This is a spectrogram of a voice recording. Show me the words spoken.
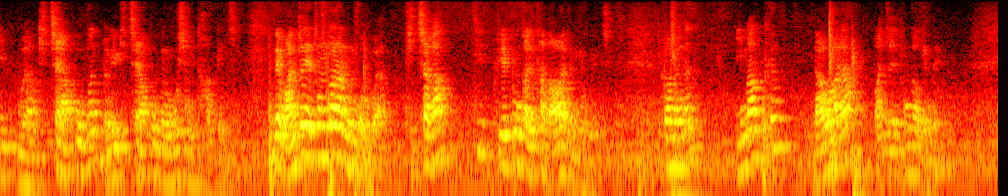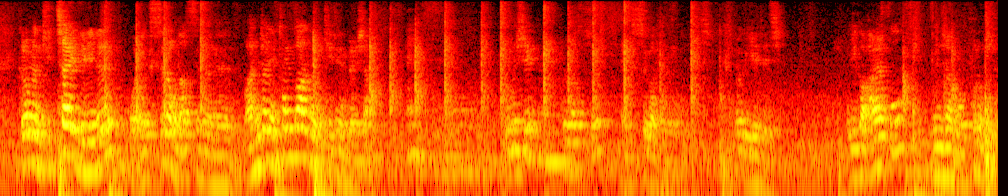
이, 뭐야 기차의 앞부분 여기 기차의 앞부분 50m 갔겠지. 근데 완전히 통과라는 건 뭐야? 기차가 뒷부분까지 다 나와야 되는 거겠지. 그러면은 이만큼 나와야 완전히 통과겠네. 그러면 기차의 길이를 뭐 x라고 놨으면은 완전히 통과하는 길이는 몇이야? x. 50 플러스 x가 되는 거지. 여기 이해되지? 이거 알고 문제 한번 풀어보자.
